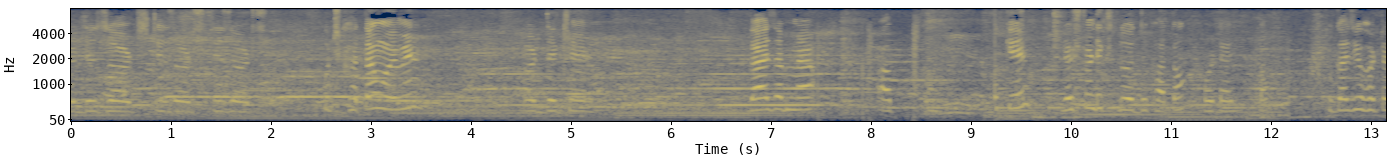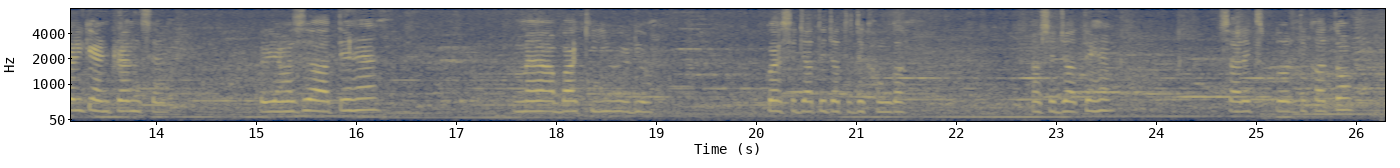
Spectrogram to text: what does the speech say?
देखिए डिजर्ट्स डिजर्ट्स डिजर्ट्स कुछ ख़त्म हुए में, और देखें। गाइस अब मैं आपको रेस्टोरेंट एक्सप्लोर दिखाता हूँ होटल का। तो गाइस ये होटल के एंट्रेंस है। फिर यहाँ से आते हैं। मैं बाकी वीडियो को ऐसे जाते जाते दिखाऊँगा। यहाँ से जाते हैं। सारे एक्सप्लोर दिखाता हूँ।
